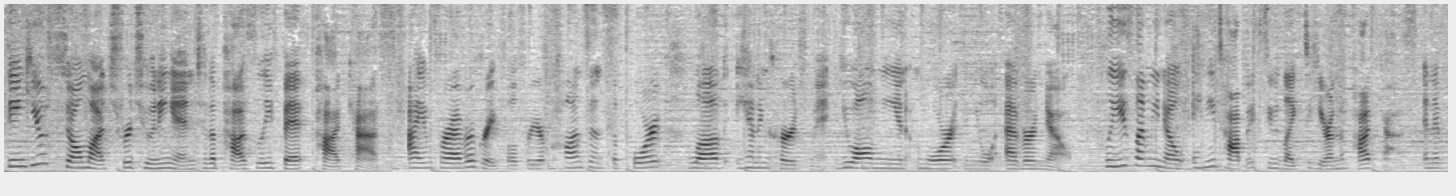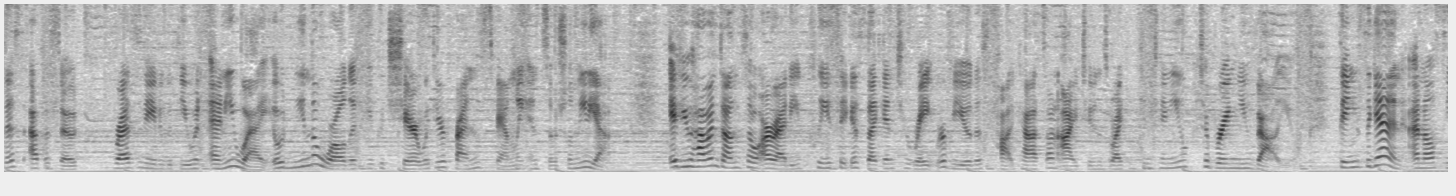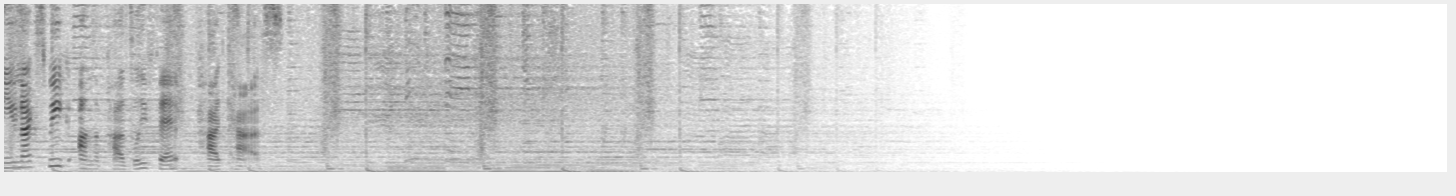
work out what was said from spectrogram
Thank you so much for tuning in to the Positively Fit podcast. I am forever grateful for your constant support, love, and encouragement. You all mean more than you will ever know. Please let me know any topics you'd like to hear on the podcast. And if this episode resonated with you in any way, it would mean the world if you could share it with your friends, family, and social media. If you haven't done so already, please take a second to rate, review this podcast on iTunes so I can continue to bring you value. Thanks again, and I'll see you next week on the Positively Fit podcast.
